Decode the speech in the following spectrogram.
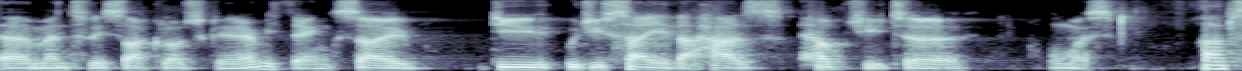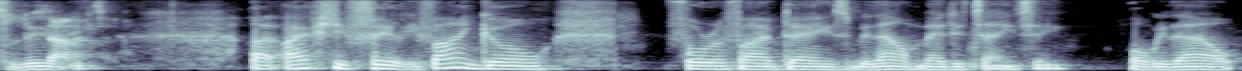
uh, mentally, psychologically, and everything. So, do you would you say that has helped you to almost absolutely? I actually feel if I go four or five days without meditating or without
